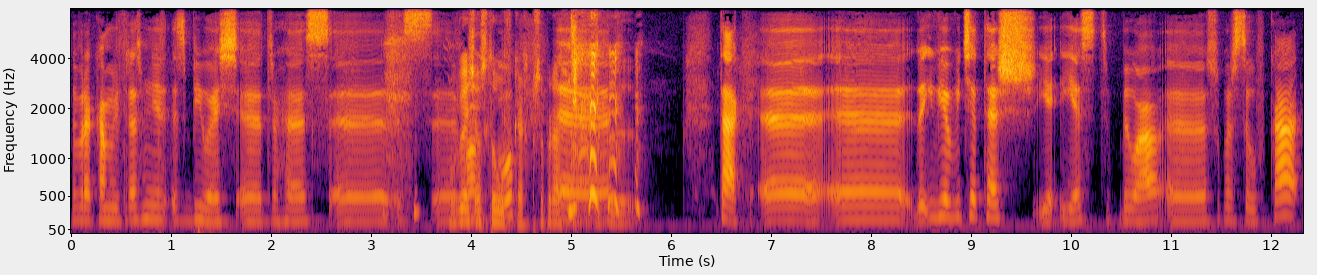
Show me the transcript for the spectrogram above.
Dobra, Kamil, teraz mnie zbiłeś e, trochę z, e, z e, Mówiłeś o wątku. stołówkach, przepraszam. E, Tak. E, e, no I w Jowicie też je, jest, była super stołówka.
